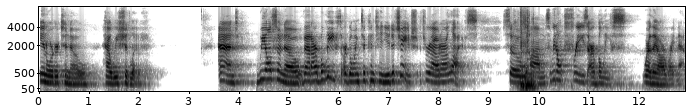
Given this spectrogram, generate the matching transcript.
in order to know how we should live. And we also know that our beliefs are going to continue to change throughout our lives. So, um, so we don't freeze our beliefs where they are right now.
